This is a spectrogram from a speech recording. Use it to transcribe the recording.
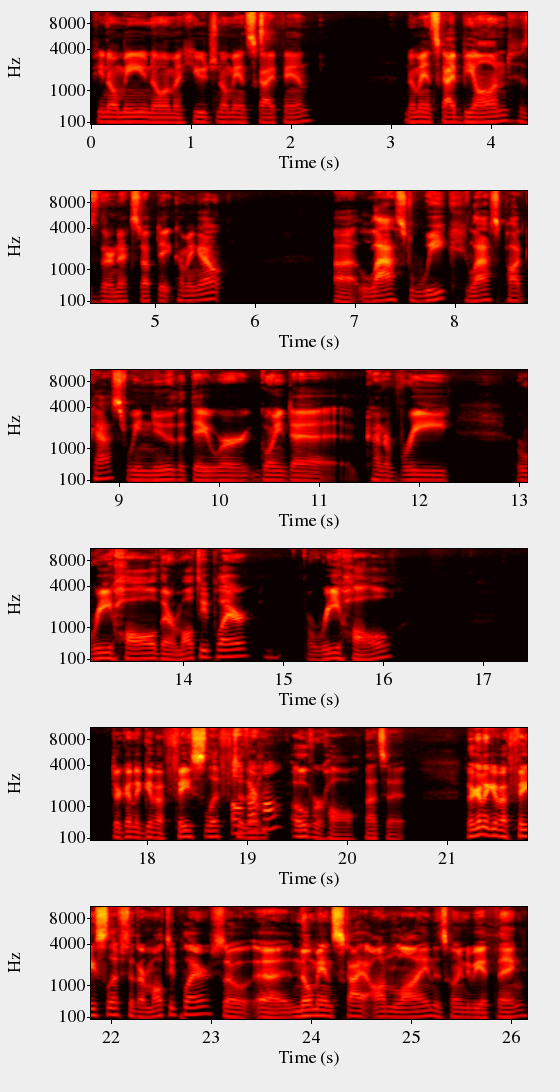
If you know me, you know I'm a huge No Man's Sky fan. No Man's Sky Beyond is their next update coming out. Uh, last week, last podcast, we knew that they were going to kind of re rehaul their multiplayer. Rehaul. They're going to give a facelift to their overhaul. That's it. They're going to give a facelift to their multiplayer. So, uh, No Man's Sky Online is going to be a thing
